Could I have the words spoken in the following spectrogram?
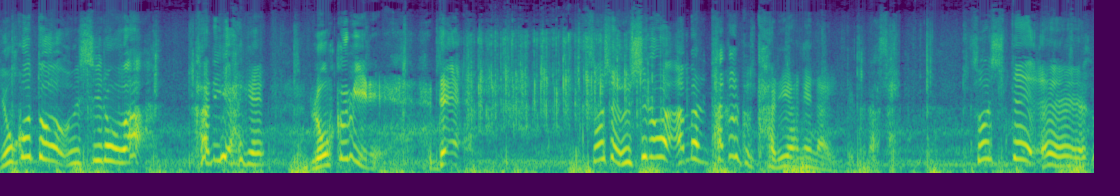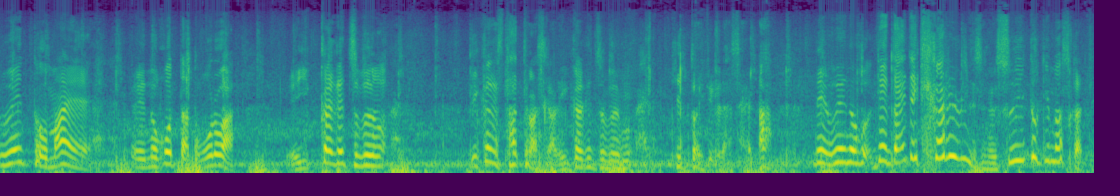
横と後ろは刈り上げ6ミリ。でそして後ろはあんまり高く刈り上げないでください。そして、えー、上と前、えー、残ったところは1ヶ月分1ヶ月経ってますから1ヶ月分切っといてください。あで上の方で大体聞かれるんですね。吸いときますかって。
